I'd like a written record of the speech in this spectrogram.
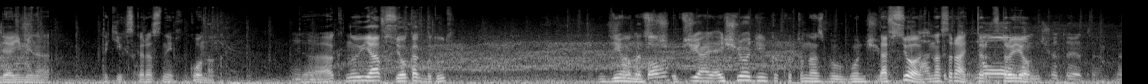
для именно таких скоростных гонок. Мгм. Так, ну я все как бы тут. Где Всё, у нас? готово? Вообще, а еще один какой-то у нас был гонщик. Да все, А, насрать, ну, втроем. что-то это, да.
